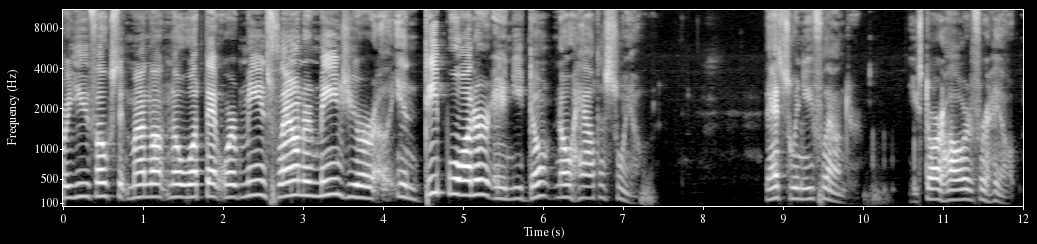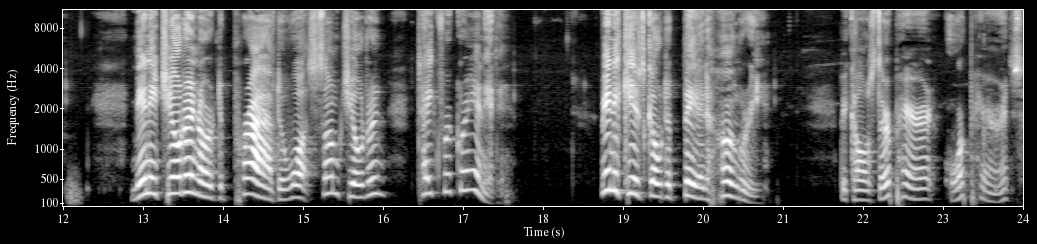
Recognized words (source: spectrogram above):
For you folks that might not know what that word means, floundering means you're in deep water and you don't know how to swim. That's when you flounder. You start hollering for help. Many children are deprived of what some children take for granted. Many kids go to bed hungry because their parent or parents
